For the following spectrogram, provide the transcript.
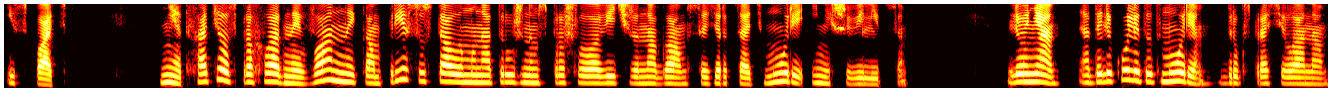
и спать. Нет, хотелось прохладной ванной, компресс усталым и натруженным с прошлого вечера ногам, созерцать море и не шевелиться. «Леня, а далеко ли тут море?» – вдруг спросила она.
